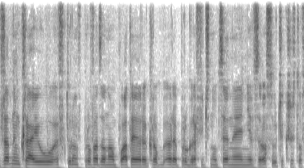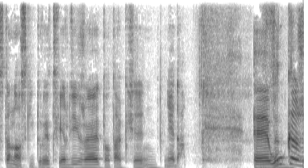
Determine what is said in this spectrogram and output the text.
w żadnym kraju, w którym wprowadzono opłatę reprograficzną ceny nie wzrosły, czy Krzysztof Stanowski, który twierdzi, że to tak się nie da. E, Łukasz,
